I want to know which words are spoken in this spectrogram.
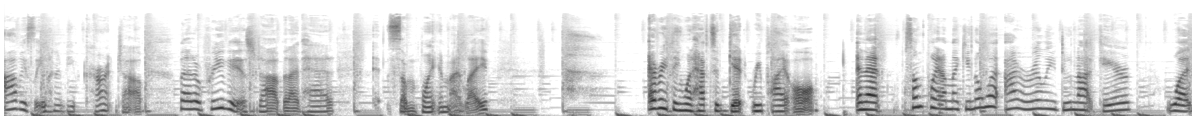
obviously it wouldn't be a current job, but at a previous job that I've had at some point in my life, everything would have to get reply all. And at some point, I'm like, you know what? I really do not care what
